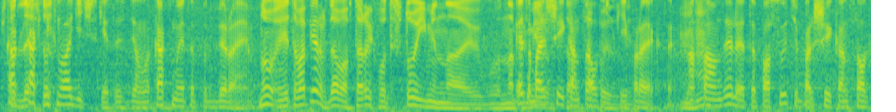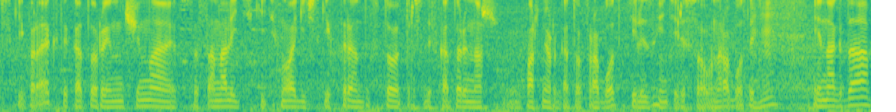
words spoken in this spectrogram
что как, для, как что... технологически это сделано? Как мы это подбираем? Ну, это, во-первых, да, во-вторых, вот что именно, например, Это большие консалтерские проекты. Угу. На самом деле, это, по сути, большие консалтерские проекты, которые начинаются с аналитики технологических трендов в той отрасли, в которой наш партнер готов работать или заинтересован работать. Угу. Иногда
